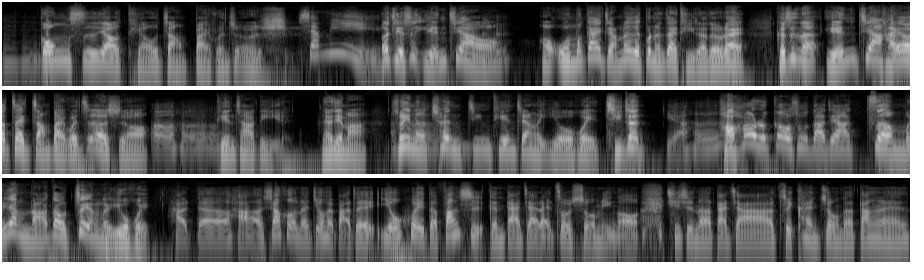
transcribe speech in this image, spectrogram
嗯，公司要调涨百分之二十。虾米，而且是原价哦。好、我们刚才讲那个不能再提了，对不对？可是呢，原价还要再涨百分之二十哦，天差地远，了解吗？所以呢，趁今天这样的优惠，奇正。好好的告诉大家怎么样拿到这样的优惠。好的，好，稍后呢就会把这优惠的方式跟大家来做说明哦。其实呢，大家最看重的当然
